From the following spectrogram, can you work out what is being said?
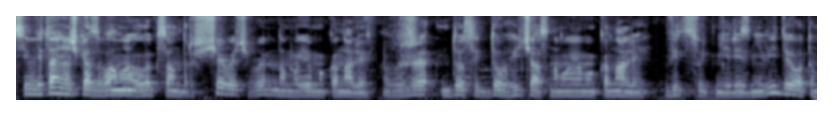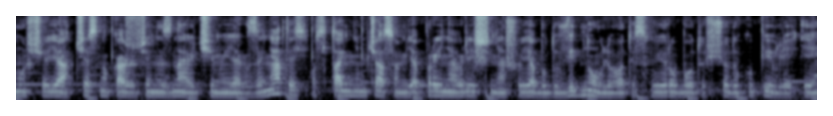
Всім вітаннячка, з вами Олександр Щевич. Ви на моєму каналі. Вже досить довгий час на моєму каналі відсутні різні відео, тому що я, чесно кажучи, не знаю чим і як зайнятися. Останнім часом я прийняв рішення, що я буду відновлювати свою роботу щодо купівлі і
